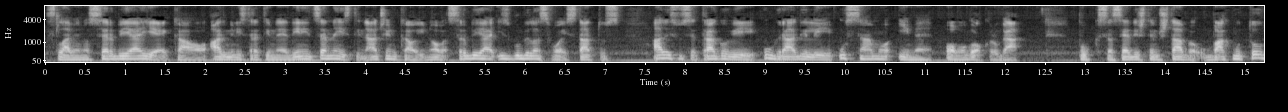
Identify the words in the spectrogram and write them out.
Slaveno-Serbija je kao administrativna jedinica na isti način kao i Nova Srbija izgubila svoj status – ali su se tragovi ugradili u samo ime ovog okruga. Puk sa sedištem štaba u Bahmutu,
